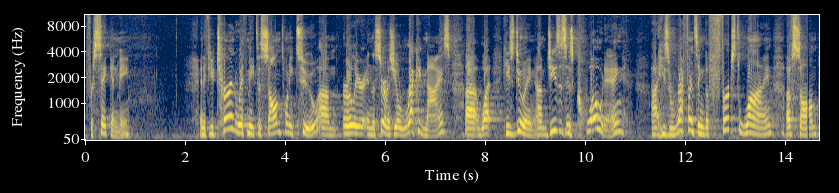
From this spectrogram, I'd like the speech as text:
forsaken me? And if you turned with me to Psalm 22 um, earlier in the service, you'll recognize uh, what he's doing. Um, Jesus is quoting uh, he's referencing the first line of Psalm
